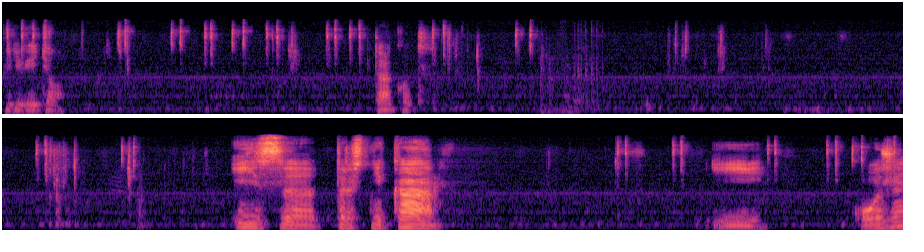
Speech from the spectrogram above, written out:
переведем. Так вот. Из э, тростника и кожи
